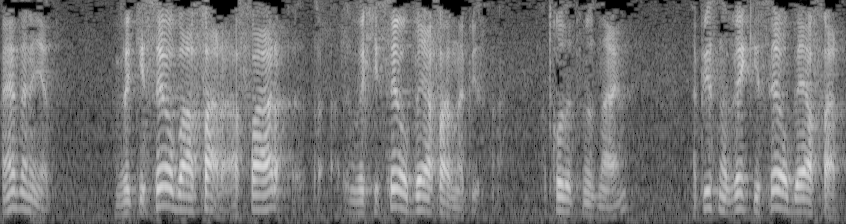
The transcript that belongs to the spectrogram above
Понятно или нет? Векисео баафар. Афар, векисео бе афар написано. Откуда это мы знаем? Написано векисео бе афар.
